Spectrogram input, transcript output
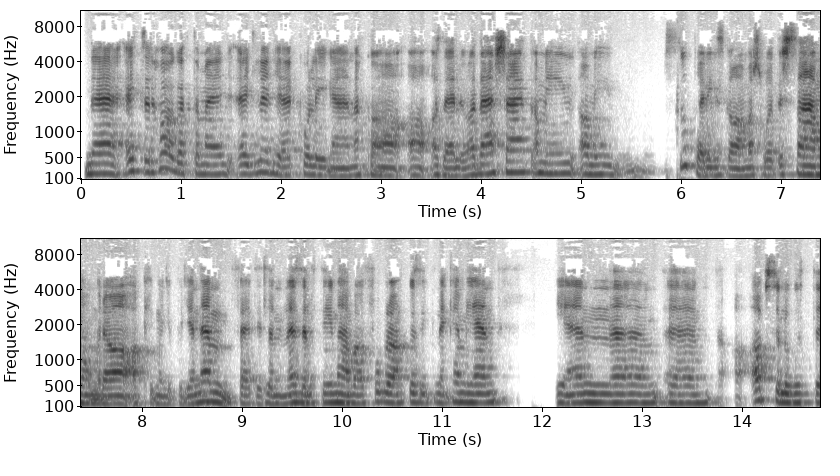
de egyszer hallgattam egy, egy lengyel kollégának a, a, az előadását, ami, ami szuper izgalmas volt, és számomra, aki mondjuk ugye nem feltétlenül ezzel a témával foglalkozik, nekem ilyen, ilyen abszolút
